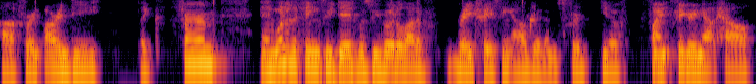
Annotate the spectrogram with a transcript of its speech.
uh, for an R&D like firm. And one of the things we did was we wrote a lot of ray tracing algorithms for, you know, find, figuring out how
